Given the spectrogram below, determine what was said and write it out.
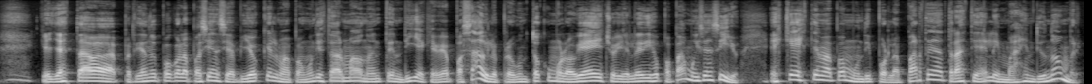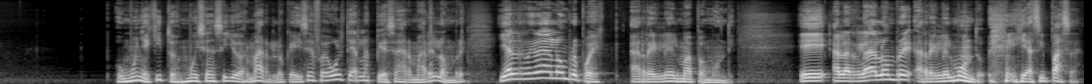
que ya estaba perdiendo un poco la paciencia, vio que el mapamundi estaba armado, no entendía qué había pasado y le preguntó cómo lo había hecho y él le dijo, papá, muy sencillo, es que este mapamundi por la parte de atrás tiene la imagen de un hombre. Un muñequito, es muy sencillo de armar. Lo que hice fue voltear las piezas, armar el hombre y al arreglar al hombre, pues arreglé el mapamundi. Eh, al arreglar al hombre, arreglé el mundo y así pasa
